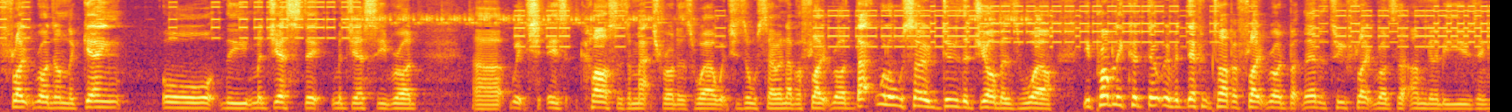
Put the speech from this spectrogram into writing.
float rod on the game, or the majestic majesty rod. Uh, which is classed as a match rod as well, which is also another float rod. That will also do the job as well. You probably could do it with a different type of float rod, but they're the two float rods that I'm going to be using.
